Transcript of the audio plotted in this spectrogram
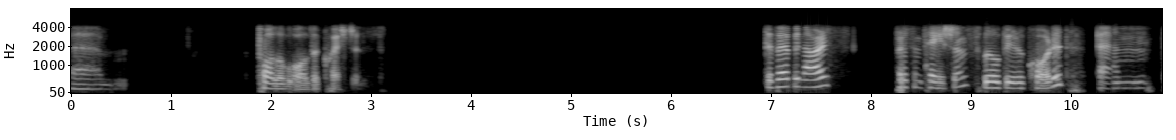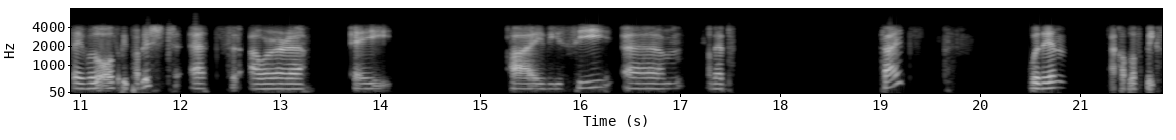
um, follow all the questions. The webinars presentations will be recorded, and they will also be published at our uh, AIVC um, website within a couple of weeks,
